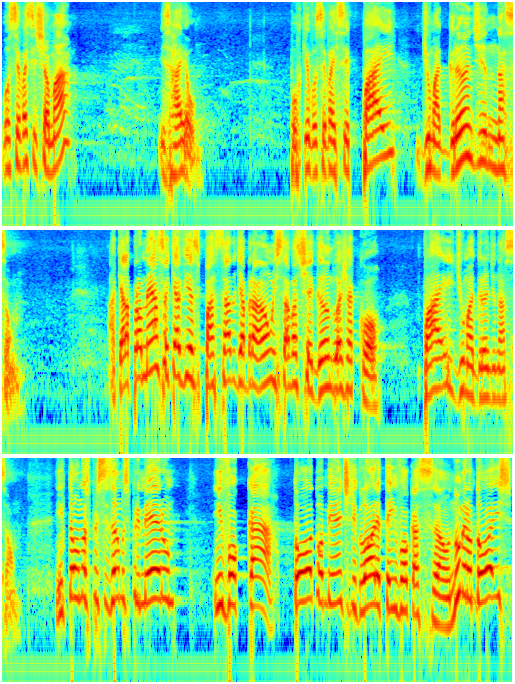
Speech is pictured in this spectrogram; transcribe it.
você vai se chamar Israel. Porque você vai ser pai de uma grande nação. Aquela promessa que havia passado de Abraão estava chegando a Jacó, pai de uma grande nação. Então nós precisamos primeiro invocar, todo ambiente de glória tem invocação. Número dois,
